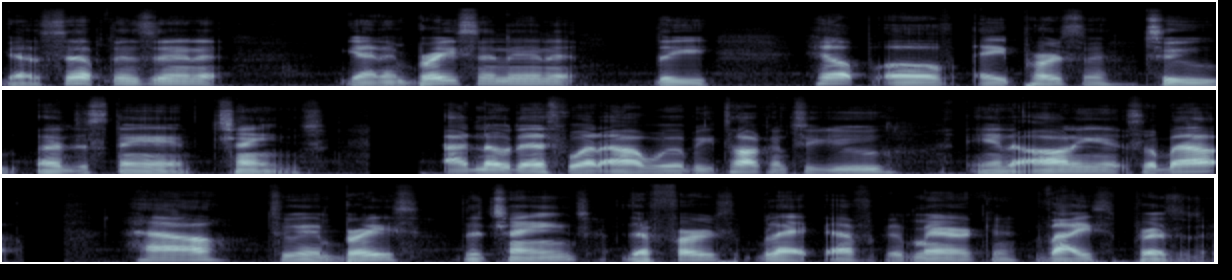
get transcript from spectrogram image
got acceptance in it, got embracing in it, the help of a person to understand change. I know that's what I will be talking to you in the audience about how to embrace the change, the first black African American vice president.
